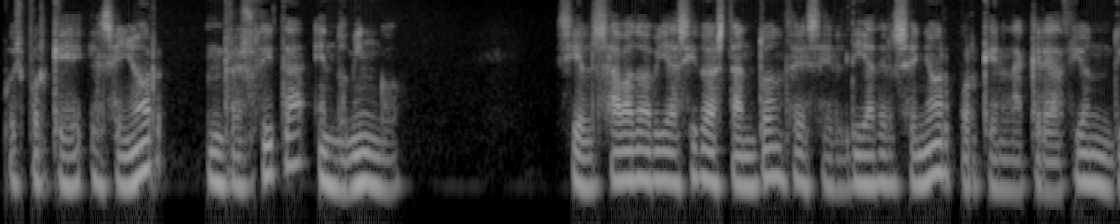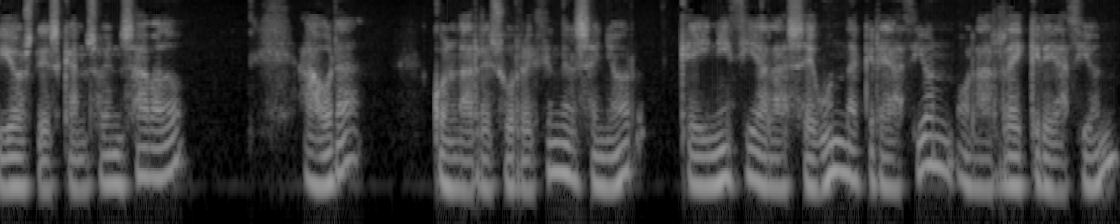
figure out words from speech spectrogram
Pues porque el Señor resucita en domingo. Si el sábado había sido hasta entonces el día del Señor porque en la creación Dios descansó en sábado, ahora, con la resurrección del Señor, que inicia la segunda creación o la recreación,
